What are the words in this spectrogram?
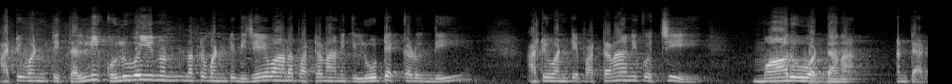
అటువంటి తల్లి కొలువైనటువంటి విజయవాడ పట్టణానికి లోటెక్కడుంది? అటువంటి పట్టణానికి వచ్చి మారువడ్డన అంటారు.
